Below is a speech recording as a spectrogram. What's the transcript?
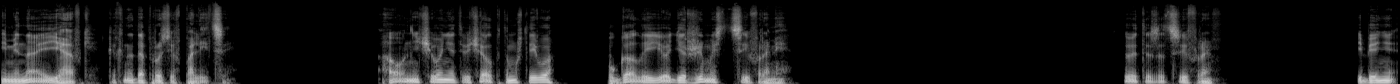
Имена и явки, как на допросе в полиции. А он ничего не отвечал, потому что его пугала ее одержимость цифрами. Что это за цифры? Тебе не...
